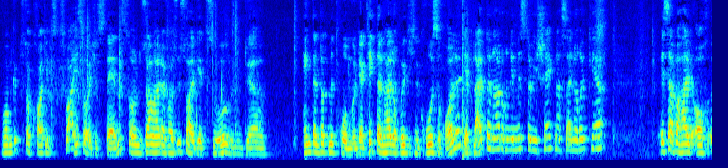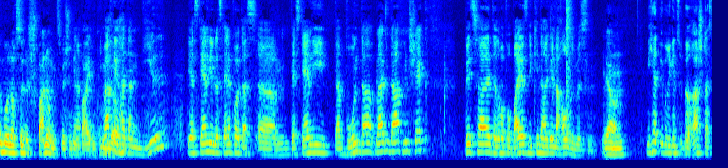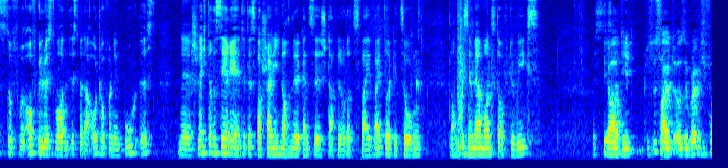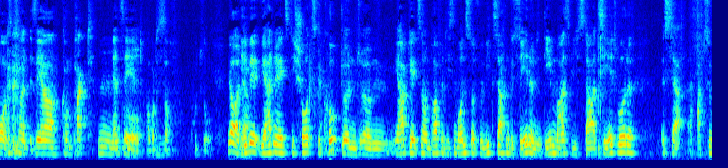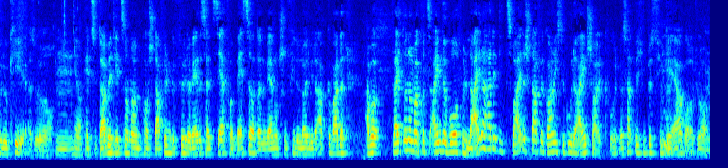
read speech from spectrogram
warum gibt es doch gerade jetzt zwei solche Stands? Sondern die sagen halt einfach, es ist halt jetzt so und der hängt dann dort mit rum. Und der kriegt dann halt auch wirklich eine große Rolle. Der bleibt dann halt auch in dem Mystery Shack nach seiner Rückkehr. Ist aber halt auch immer noch so eine Spannung zwischen den Ja. beiden Die machen ja Brüdern. halt dann einen Deal, der Stanley und der Stanford, dass ähm, der Stanley da wohnen da bleiben darf im Shack, bis halt der Sommer vorbei ist und die Kinder halt wieder nach Hause müssen. Ja. Mich hat übrigens überrascht, dass es so früh aufgelöst worden ist, wer der Autor von dem Buch ist. Eine schlechtere Serie hätte das wahrscheinlich noch eine ganze Staffel oder zwei weitergezogen. Noch ein bisschen mehr Monster of the Weeks. Das ja, die, das ist halt, also Gravity Falls ist halt sehr kompakt erzählt, aber das ist auch gut so. Ja, Ja. Wir, wir hatten ja jetzt die Shorts geguckt und ähm, ihr habt ja jetzt noch ein paar von diesen Monster für Week Sachen gesehen und in dem Maß, wie es da erzählt wurde, ist ja absolut okay. Also Ja. hättest du damit jetzt noch mal ein paar Staffeln gefüllt, da wäre das halt sehr verbessert, dann wären auch schon viele Leute wieder abgewartet. Aber vielleicht auch noch mal kurz eingeworfen, leider hatte die zweite Staffel gar nicht so gute Einschaltquoten. Das hat mich ein bisschen geärgert, ja.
